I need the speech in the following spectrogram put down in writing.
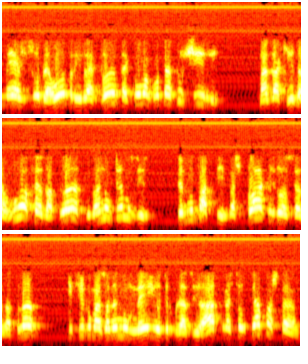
emerge sobre a outra e levanta, é como acontece no Chile. Mas aqui não. No Oceano Atlântico, nós não temos isso. Temos no Pacífico. As placas do Oceano Atlântico, que ficam mais ou menos no meio entre o Brasil e a África, estão se afastando.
